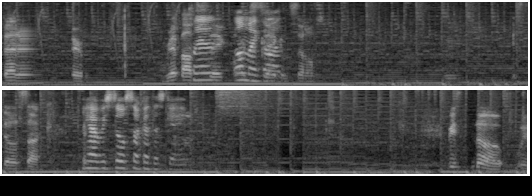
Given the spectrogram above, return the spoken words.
better? Rip off Well, Stick oh or my God. himself? We still suck. Yeah, we still suck at this game. We no. We,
